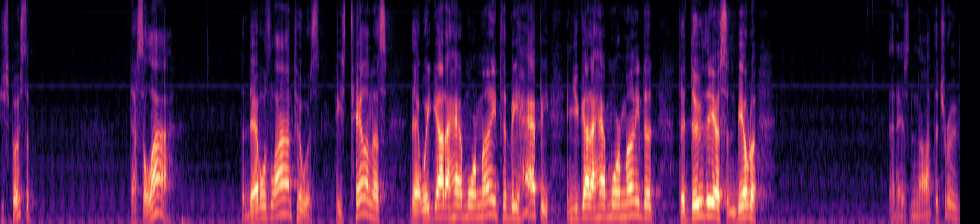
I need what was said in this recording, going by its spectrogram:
You're supposed to. That's a lie. The devil's lying to us. He's telling us that we got to have more money to be happy, and you got to have more money to, to do this and be able to. That is not the truth.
